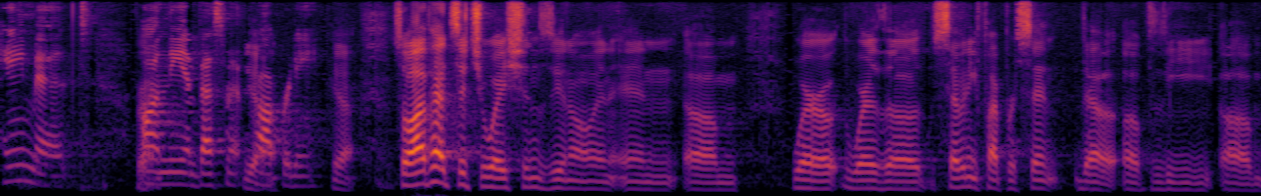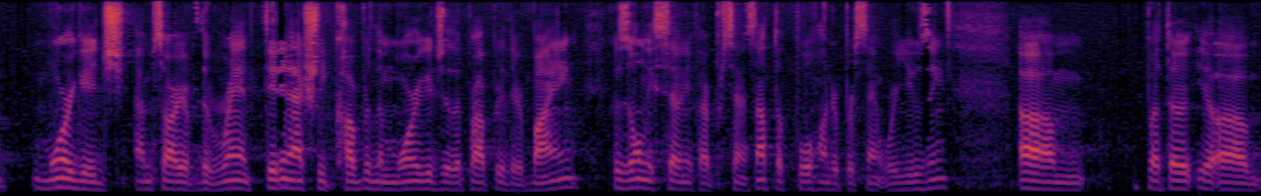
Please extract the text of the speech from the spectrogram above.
payment Right. on the investment Yeah, property. Yeah. So I've had situations, you know, and, and um, where where the 75% the, of the um, mortgage, I'm sorry, of the rent didn't actually cover the mortgage of the property they're buying because it's only 75%. It's not the full 100% we're using. Um, but the um,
